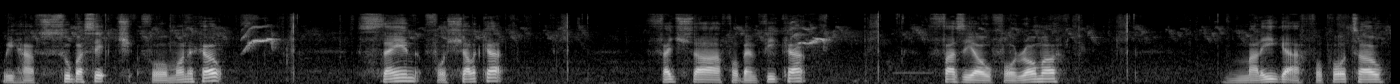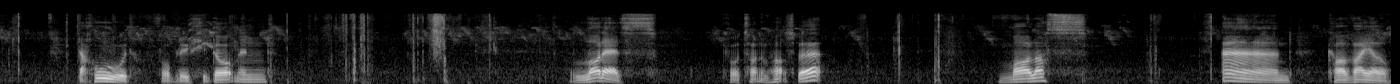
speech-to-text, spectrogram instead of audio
We have Subasic for Monaco. Sain for Schalke. Fejsa for Benfica. Fazio for Roma. Marega for Porto. Dahoud for Borussia Dortmund. Lloris for Tottenham Hotspur. Marlos and Carvalho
